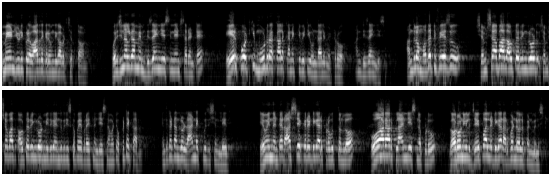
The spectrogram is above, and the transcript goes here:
ఎంఏఎన్ జూడి కూడా వారి దగ్గర ఉంది కాబట్టి చెప్తా ఉన్నా. ఒరిజినల్గా మేము డిజైన్ చేసింది ఏంటి సార్ అంటే ఎయిర్పోర్ట్కి మూడు రకాల కనెక్టివిటీ ఉండాలి మెట్రో అని డిజైన్ చేశాం. అందులో మొదటి phase Shamshabad outer ring road శంషాబాద్కి అవుటర్ రింగ్ రోడ్ మీదుగా ఎందుకు తీసుకుపోయే ప్రయత్నం చేసినామంటే ఒకటే కారణం. ఎందుకంటే అందులో ల్యాండ్ అక్విజిషన్ లేదు. ఏమైందంటే రాజశేఖర రెడ్డి గారి ప్రభుత్వంలో ఓఆర్ఆర్ ప్లాన్ చేసినప్పుడు గౌరవనీయులు జైపాల్ రెడ్డి గారు అర్బన్ డెవలప్మెంట్ మినిస్టర్.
